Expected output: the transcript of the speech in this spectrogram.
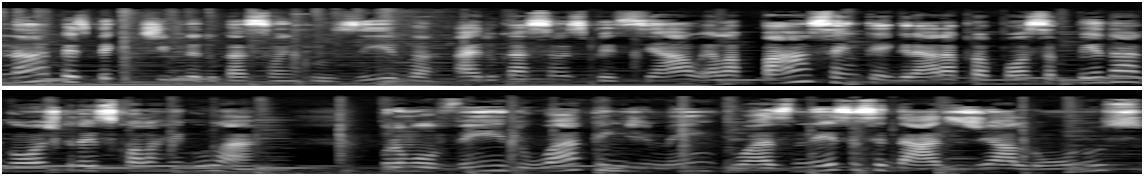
Na perspectiva da educação inclusiva, a educação especial ela passa a integrar a proposta pedagógica da escola regular, promovendo o atendimento às necessidades de alunos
